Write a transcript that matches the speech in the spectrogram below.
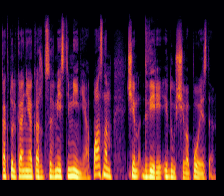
как только они окажутся вместе менее опасным, чем двери идущего поезда.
